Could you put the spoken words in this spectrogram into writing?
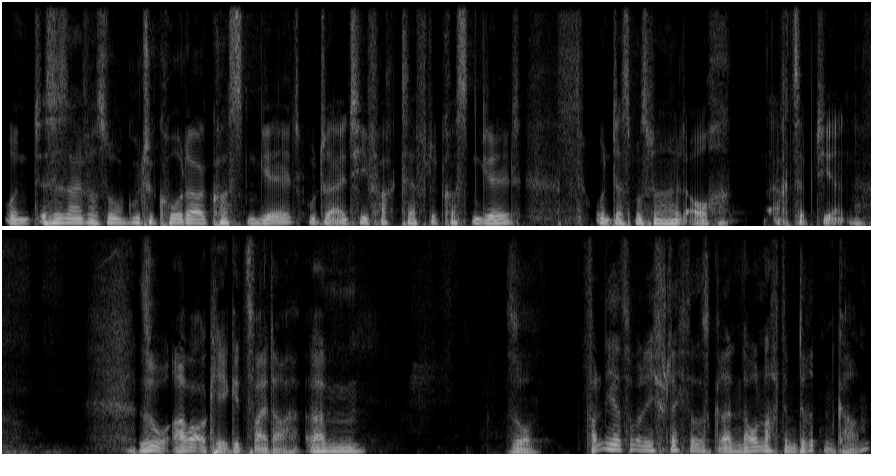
Und es ist einfach so, gute Coder kosten Geld, gute IT-Fachkräfte kosten Geld und das muss man halt auch akzeptieren. so, aber okay, geht's weiter. Ähm, so, fand ich jetzt aber nicht schlecht, dass es genau nach dem dritten kam.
